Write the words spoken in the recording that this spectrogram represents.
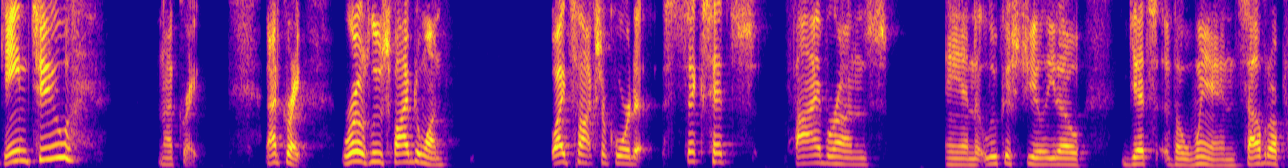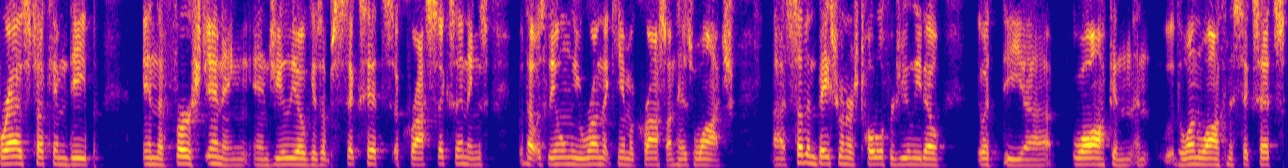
Game Two, not great. Not great. Royals lose five to one. White Sox record six hits, five runs, and Lucas Giolito gets the win. Salvador Perez took him deep in the first inning, and Giolito gives up six hits across six innings, but that was the only run that came across on his watch. Uh, seven base runners total for Giolito with the uh, walk and, and, the one walk and the six hits,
